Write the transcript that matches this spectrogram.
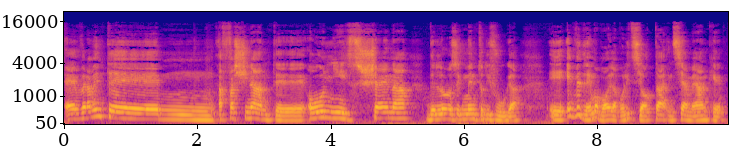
è veramente mh, affascinante ogni scena del loro segmento di fuga. E, e vedremo poi la poliziotta insieme anche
